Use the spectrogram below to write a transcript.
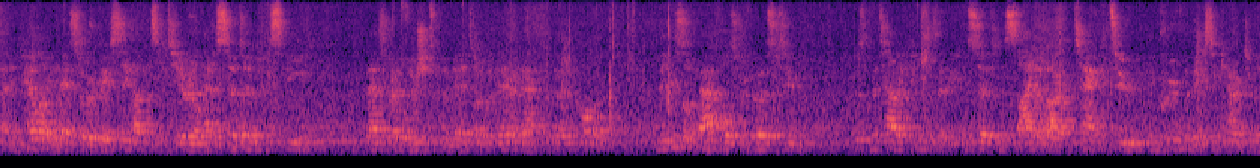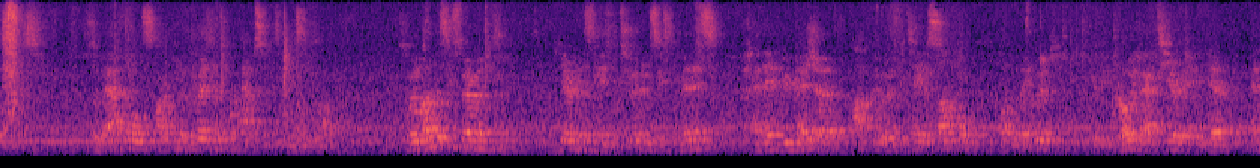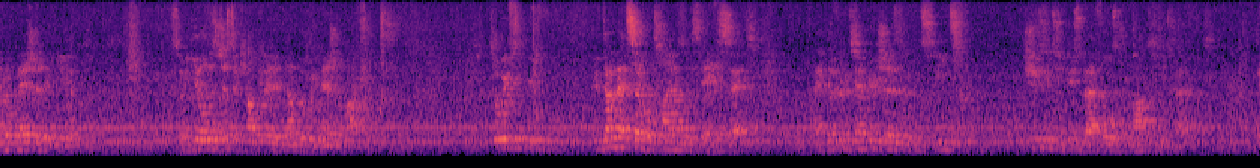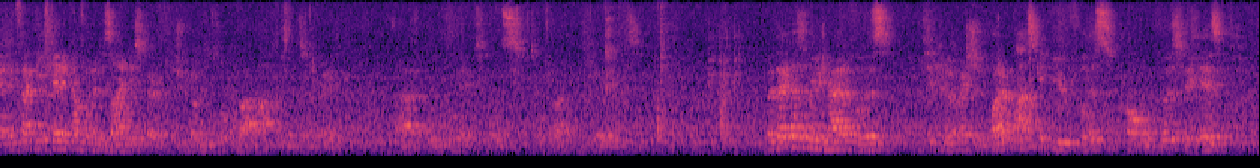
an impeller in there, so we're mixing up this material at a certain speed. That's revolutions per minute over there in that third column. The use of baffles refers to just metallic pieces that we insert inside of our tank to improve the mixing characteristics. So baffles are either present or it. we'll run this experiment here in this case for 260 minutes, and then we measure afterwards, we take a sample of the liquid with the growing bacteria in here, and we'll measure the yield. So yield is just a calculated number we measure afterwards. So we've, we've, we've done that several times in this data set. At different temperatures, different speeds, choosing to use baffles or not and in fact, these data come from a design experiment, which we're going to talk about after the break. Uh, we'll get towards talk about. But that doesn't really matter for this particular question. What I'm asking you for this problem, firstly, is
